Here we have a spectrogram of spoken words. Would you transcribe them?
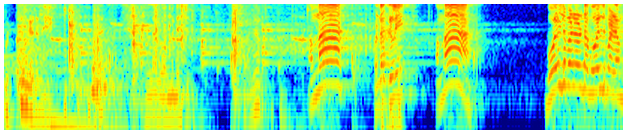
പുട്ടും കടലേ നല്ല കോമ്പിനേഷൻ അമ്മ ഉണ്ടോ അമ്മ. ബോയിൽഡ് പഴം ഉണ്ടോ? ബോയിൽഡ് പഴം.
